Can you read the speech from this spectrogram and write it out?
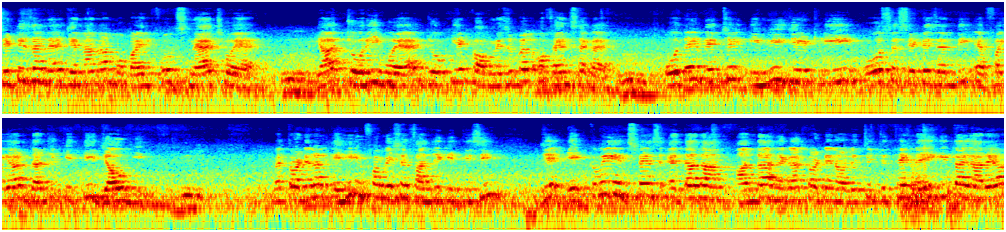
ਸਿਟੀਜ਼ਨ ਹੈ ਜਿਨ੍ਹਾਂ ਦਾ ਮੋਬਾਈਲ ਫੋਨ ਸਨੈਚ ਹੋਇਆ ਹੈ ਜਾਂ ਚੋਰੀ ਹੋਇਆ ਹੈ ਜੋ ਕਿ ਇੱਕ ਕੌਗਨਿਜ਼ੇਬਲ ਆਫੈਂਸ ਹੈਗਾ ਹੈ। ਉਹਦੇ ਵਿੱਚ ਇਮੀਡੀਏਟਲੀ ਉਸ ਸਿਟੀਜ਼ਨ ਦੀ ਐਫ ਆਈ ਆਰ ਦਰਜ ਕੀਤੀ ਜਾਊਗੀ। ਮੈਂ ਤੁਹਾਡੇ ਨਾਲ ਇਹੀ ਇਨਫੋਰਮੇਸ਼ਨ ਸਾਂਝੀ ਕੀਤੀ ਸੀ ਜੇ ਇੱਕ ਵੀ ਇਨਸਟੈਂਸ ਐਦਾਂ ਦਾ ਆਂਦਾ ਹੈਗਾ ਤੁਹਾਡੇ ਨੌਲੇਜ 'ਚ ਜਿੱਥੇ ਨਹੀਂ ਕੀਤਾ ਜਾ ਰਿਹਾ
